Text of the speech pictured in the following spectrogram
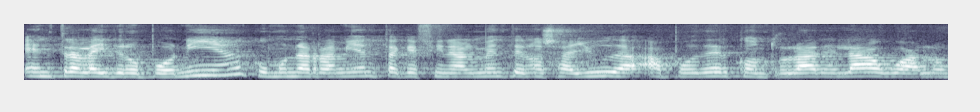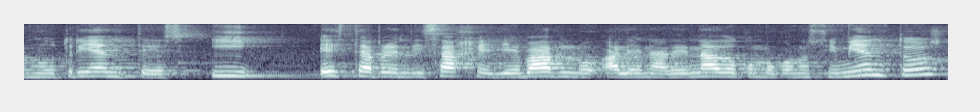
Entra la hidroponía como una herramienta que finalmente nos ayuda a poder controlar el agua, los nutrientes y este aprendizaje llevarlo al enarenado como conocimientos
